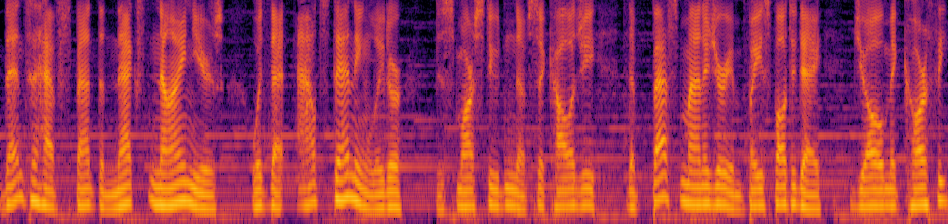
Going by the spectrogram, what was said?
then to have spent the next nine years with that outstanding leader, the smart student of psychology, the best manager in baseball today, Joe McCarthy?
